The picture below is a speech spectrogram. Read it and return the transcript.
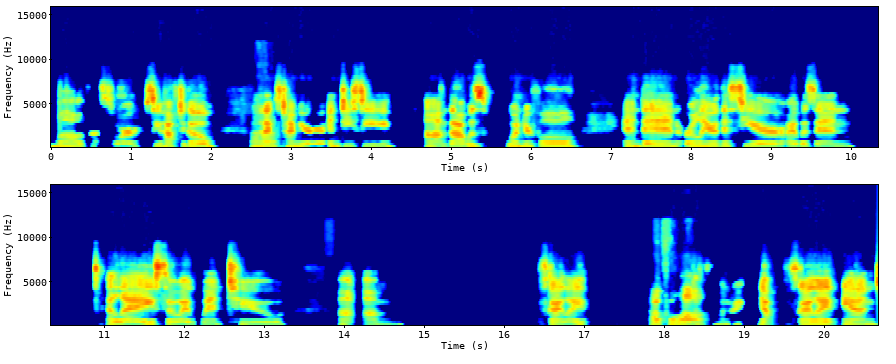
love that store. So you have to go. Uh-huh. the next time you're in DC. Um, that was wonderful. And then earlier this year, I was in LA. So I went to um, Skylight. Oh, cool. That's the one, right? Yeah, Skylight. And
